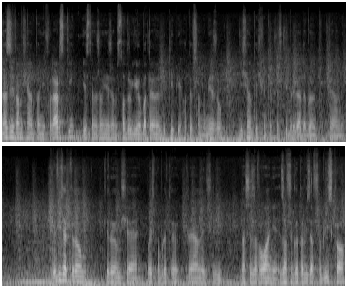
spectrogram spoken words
Nazywam się Antoni Fularski, jestem żołnierzem 102 Batalionu Lekkiej Piechoty w Sandomierzu, 10 Świętokrzyskiej Brygady Obrony Terytorialnej. Dewiza, którą kierują się Wojska Obrony Terytorialnej, czyli nasze zawołanie zawsze gotowi, zawsze blisko,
